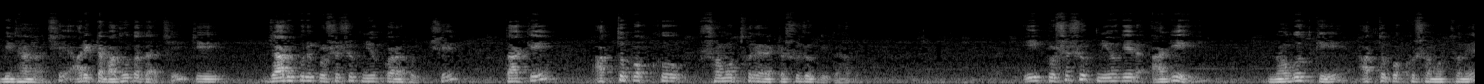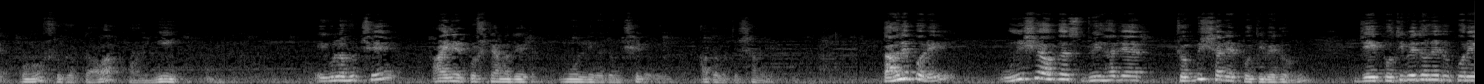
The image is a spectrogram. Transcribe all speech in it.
বিধান আছে, আরেকটা বাধকতা আছে যে যার উপরে প্রশাসক নিয়োগ করা হচ্ছে, তাকে আত্মপক্ষ সমর্থনের একটা সুযোগ দিতে হবে। এই প্রশাসক নিয়োগের আগে নগদকে আত্মপক্ষ সমর্থনের কোনো সুযোগ দেওয়া হয়নি। এগুলো হচ্ছে আইনের প্রশ্নে আমাদের মূল নিবেদন ছিল এই আদালতের সামনে। তাহলে পরে উনিশে অগস্ট দুই হাজার চব্বিশ সালের প্রতিবেদন যে প্রতিবেদনের উপরে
